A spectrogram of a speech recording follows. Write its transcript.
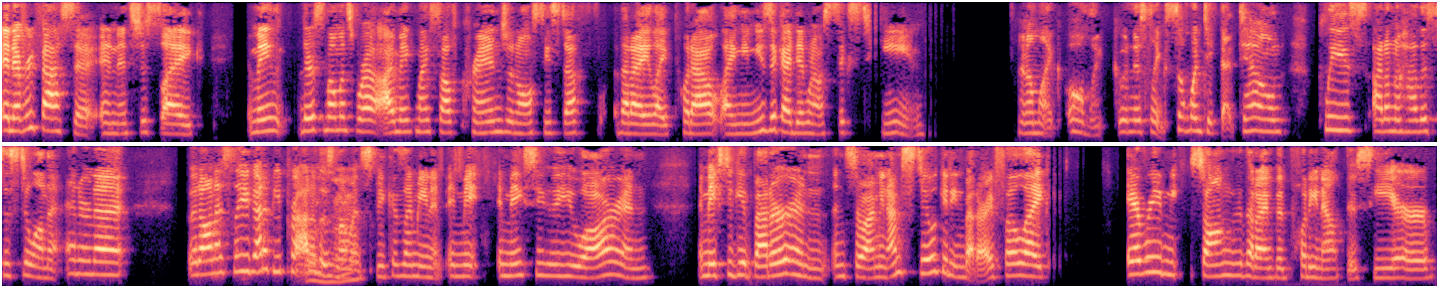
in every facet. And it's just like, I mean, there's moments where I make myself cringe and I'll see stuff that I like put out. I mean, music I did when I was 16. And I'm like, oh my goodness, like someone take that down, please. I don't know how this is still on the internet. But honestly, you got to be proud of those mm-hmm. moments because I mean, it, it, ma- it makes you who you are and it makes you get better. And, and so, I mean, I'm still getting better. I feel like every song that I've been putting out this year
